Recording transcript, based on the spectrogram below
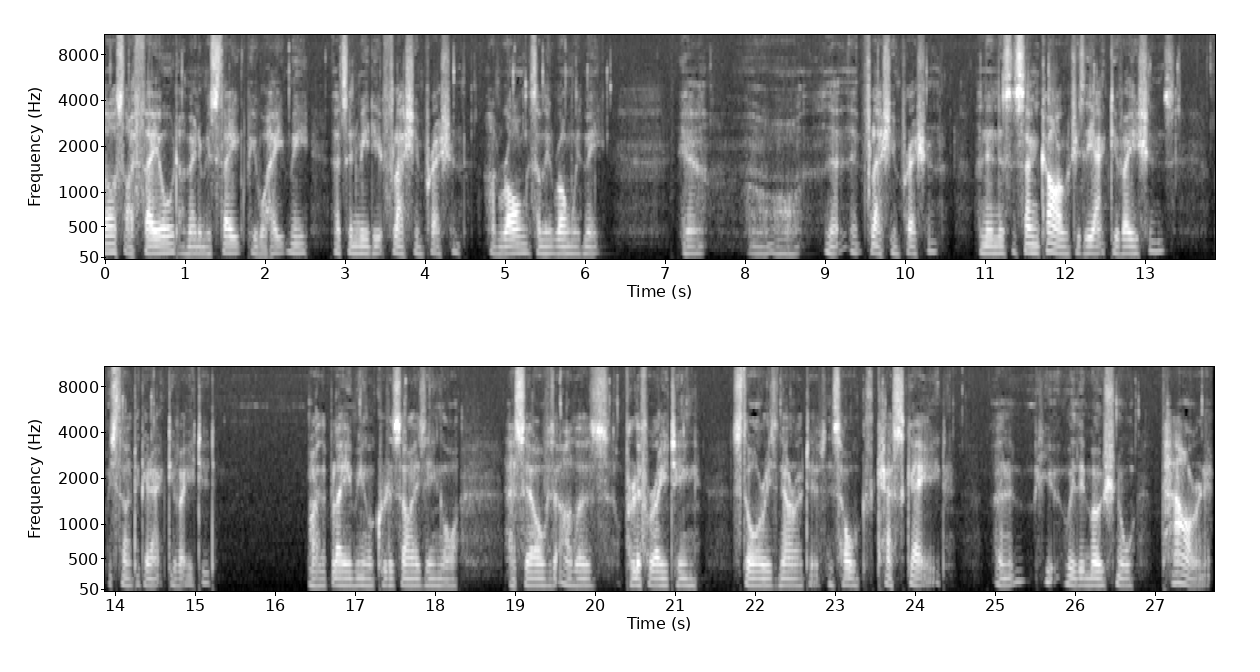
lost. I failed. I made a mistake. People hate me. That's an immediate flash impression. I'm wrong. Something wrong with me yeah, or, or that, that, flash impression. And then there's the sankhara, which is the activations, which start to get activated, either blaming or criticizing or ourselves, others, proliferating stories, narratives, this whole cascade, and with emotional power in it.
